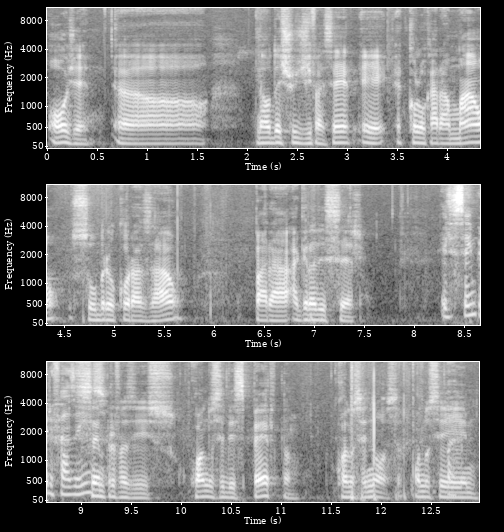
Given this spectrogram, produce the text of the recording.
hoje... Uh, não deixo de fazer é colocar a mão sobre o coração para agradecer. Eles sempre fazem isso? Sempre fazem isso. Quando se despertam, quando se nossa, quando se, uh,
